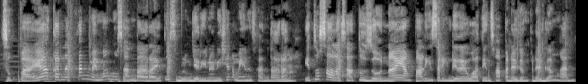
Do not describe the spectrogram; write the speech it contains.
Supaya karena kan memang Nusantara itu sebelum jadi Indonesia namanya Nusantara Mhm. itu salah satu zona yang paling sering dilewatin sama pedagang-pedagangan.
